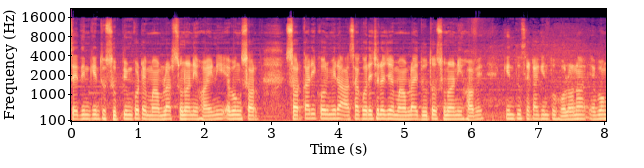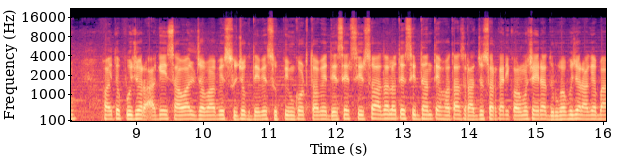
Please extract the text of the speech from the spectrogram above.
সেদিন কিন্তু সুপ্রিম কোর্টে মামলার শুনানি হয়নি এবং সরকারি কর্মীরা আশা করেছিল যে, মামলায় দ্রুত শুনানি হবে, কিন্তু সেটা কিন্তু হলো না এবং হয়তো পুজোর আগেই সওয়াল জবাবের সুযোগ দেবে সুপ্রিম কোর্ট, তবে দেশের শীর্ষ আদালতের সিদ্ধান্তে হতাশ রাজ্য সরকারি কর্মচারীরা দুর্গাপুজোর আগে বা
